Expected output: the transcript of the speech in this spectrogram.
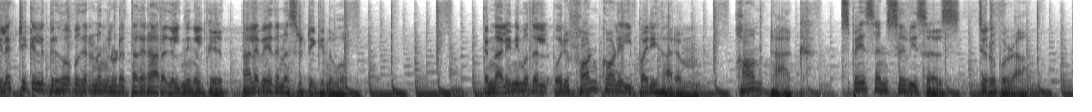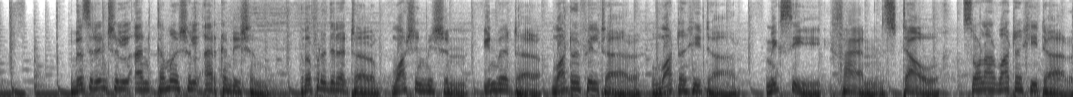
ഇലക്ട്രിക്കൽ ഗൃഹോപകരണങ്ങളുടെ തകരാറുകൾ നിങ്ങൾക്ക് തലവേദന സൃഷ്ടിക്കുന്നുവോ? എന്നാൽ ഇനി മുതൽ ഒരു ഫോൺ കോളിൽ പരിഹാരം home tac space and services Cherupuzha. Residential and commercial air condition refrigerator washing machine inverter water filter water heater mixie fan stove solar water heater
